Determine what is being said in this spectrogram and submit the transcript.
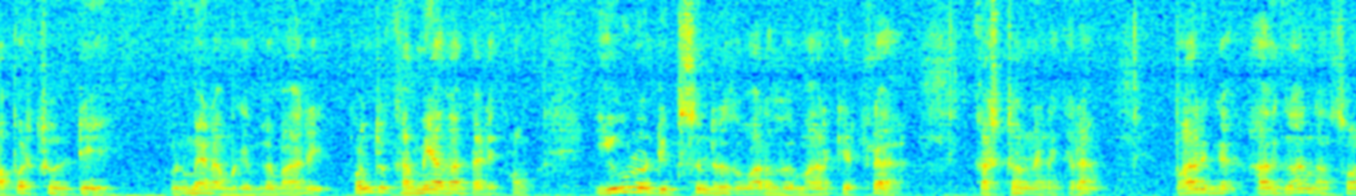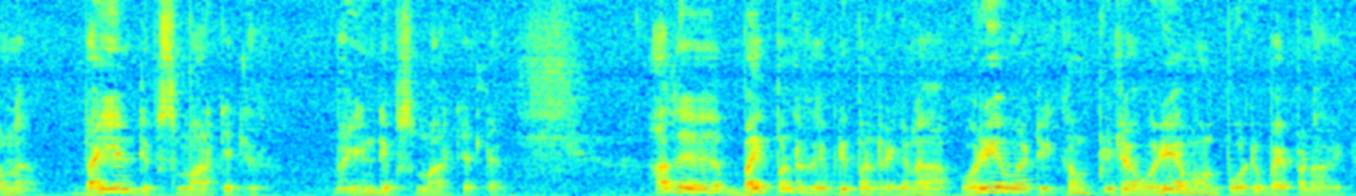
ஆப்பர்ச்சுனிட்டி உண்மையாக நமக்கு இந்த மாதிரி கொஞ்சம் கம்மியாக தான் கிடைக்கும். இவ்வளோ டிப்ஸுன்றது வர்றது மார்க்கெட்டில் கஷ்டம்னு நினைக்கிறேன். பாருங்கள் அதுக்கு தான் நான் சொன்னேன் பை அண்ட் டிப்ஸ் மார்க்கெட் இது. பை அண்ட் டிப்ஸ் மார்க்கெட்டு அது பை பண்ணுறது எப்படி பண்ணுறீங்கன்னா ஒரே வாட்டி கம்ப்ளீட்டாக ஒரே அமௌண்ட் போட்டு பை பண்ணாதீங்க.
